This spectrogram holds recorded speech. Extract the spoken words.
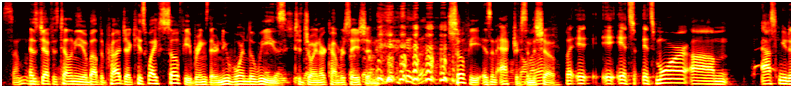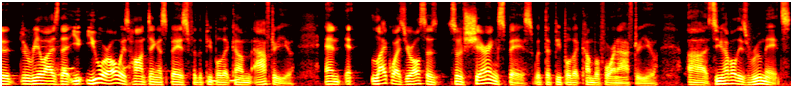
someone. As Geoff is telling me about the project, his wife Sophie brings their newborn Louise to join our conversation. Sophie is an actress in the show, but it, it it's it's more. Um, asking you to, to realize that you, you are always haunting a space for the people that come after you. And it, likewise, you're also sort of sharing space with the people that come before and after you. Uh, so you have all these roommates.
